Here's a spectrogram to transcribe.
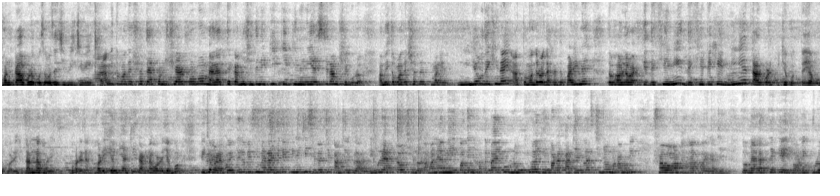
ঘণ্টা ভরে বসে বসে চিবি চিবি আমি তোমাদের সাথে এখন শেয়ার করব। মেলার থেকে আমি সেদিনই কি কি কিনে নিয়ে এসেছিলাম সেগুলো। আমি তোমাদের সাথে মানে নিজেও দেখি নাই আর তোমাদেরও দেখাতে পারি নাই। তো ভাবলাম আজকে দেখিয়ে নিই দেখিয়ে টেখিয়ে নিয়ে তারপরে পিঠে করতে যাব ঘরে রান্নাঘরে ঘরে না ঘরেই আমি আছি রান্নাঘরে যাব। পিঠে বানাতে। থেকে বেশি মেলায় যেটা কিনেছি সেটা হচ্ছে কাঁচের গ্লাস। যেগুলো একটাও ছিল না। মানে আমি এই কদিন হাতে পায়ে খুব লক্ষ্মী হয় যে কটা কাঁচের গ্লাস ছিল মোটামুটি সব আমার ভাঙা হয়ে গেছে। তো মেলার থেকে এই যে অনেকগুলো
